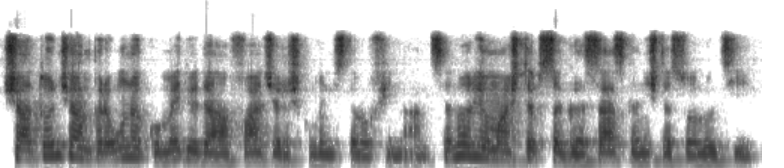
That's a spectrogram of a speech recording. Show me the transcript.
Și atunci, împreună cu mediul de afaceri și cu Ministerul Finanțelor, eu mă aștept să găsească niște soluții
